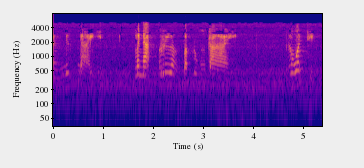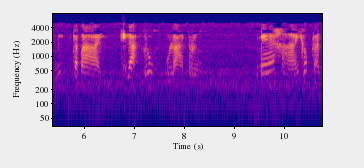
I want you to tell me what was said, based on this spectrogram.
นนึกไหนมณะเรื่องบำรุงกาย ล้วนจิตมิสบายทีละรุ่งอุลาตรึง แม้หายก็พลัน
